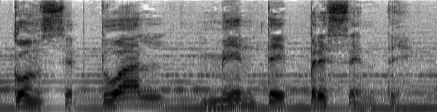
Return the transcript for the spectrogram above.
conceptualmente presente.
